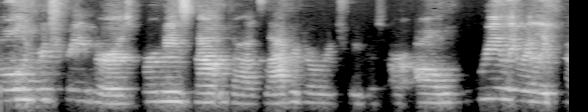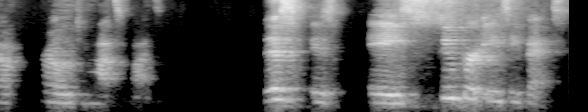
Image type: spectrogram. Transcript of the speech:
Golden retrievers, Burmese mountain dogs, Labrador retrievers are all really, really prone to hot spots. This is a super easy fix.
